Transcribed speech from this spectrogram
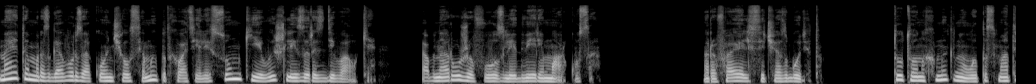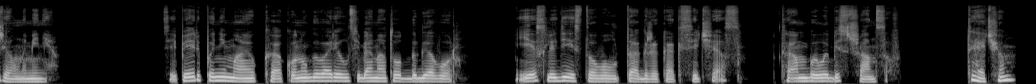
На этом разговор закончился, мы подхватили сумки и вышли из раздевалки, обнаружив возле двери Маркуса. «Рафаэль сейчас будет». Тут он хмыкнул и посмотрел на меня. «Теперь понимаю, как он уговорил тебя на тот договор. Если действовал так же, как сейчас, там было без шансов». «Ты о чем?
